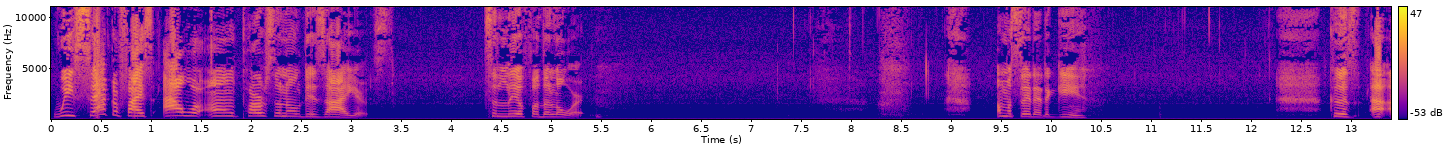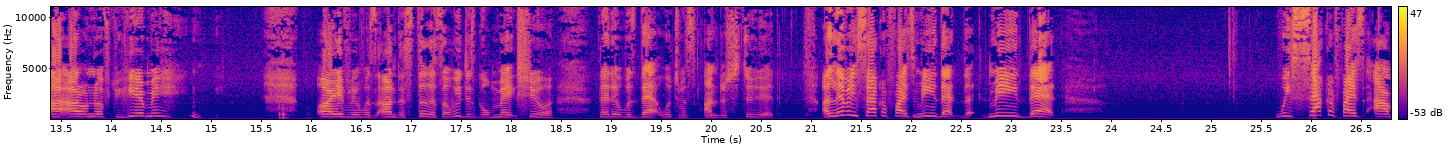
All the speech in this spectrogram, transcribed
we sacrifice our own personal desires to live for the Lord. I'm going to say that again. Because I, I, I, don't know if you hear me or if it was understood. So we just to make sure that it was that which was understood. A living sacrifice means that means that we sacrifice our,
